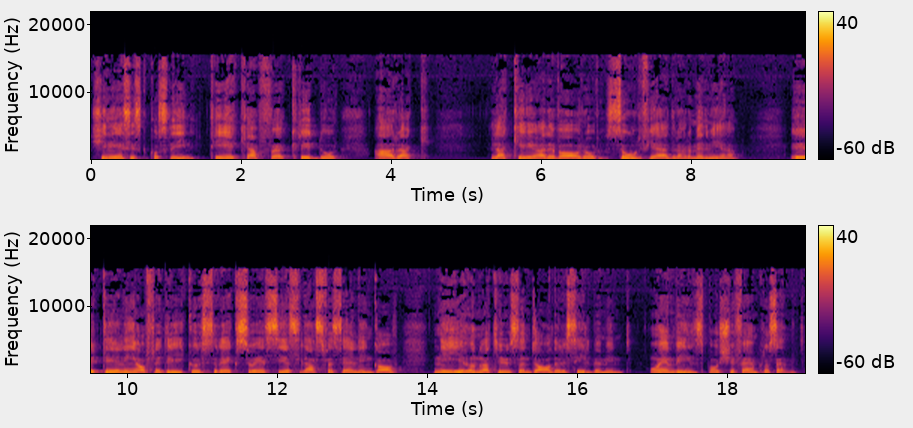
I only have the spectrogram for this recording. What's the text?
kinesisk porslin, te, kaffe, kryddor, arak, lackerade varor, solfjädrar med mera. Utdelningen av Fredrikus Rex Suecies lastförsäljning gav 900 000 daler silvermynt och en vinst på 25 procent.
